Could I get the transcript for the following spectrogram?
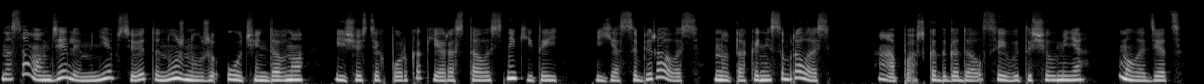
На самом деле, мне все это нужно уже очень давно, еще с тех пор, как я рассталась с Никитой. Я собиралась, но так и не собралась. А Пашка догадался и вытащил меня. Молодец.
